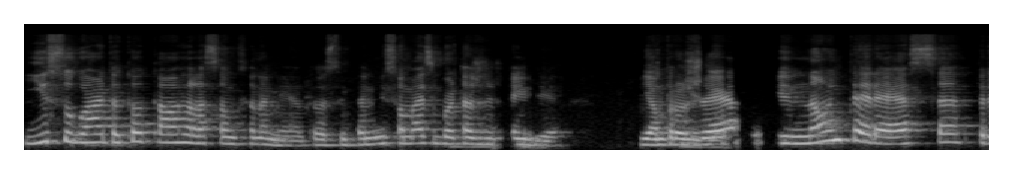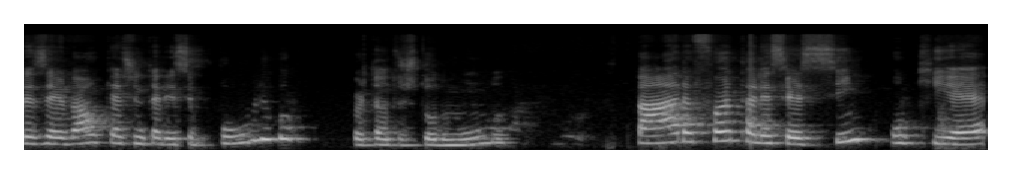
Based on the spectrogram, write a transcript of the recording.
E isso guarda total relação com o saneamento. Assim, para mim, isso é o mais importante de entender. E é um projeto que não interessa preservar o que é de interesse público, portanto, de todo mundo, para fortalecer, sim, o que é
